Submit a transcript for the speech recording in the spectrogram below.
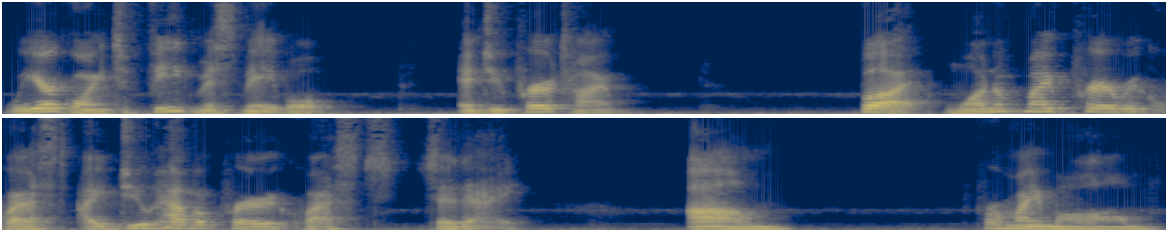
we are going to feed Miss Mabel and do prayer time. But one of my prayer requests, I do have a prayer request today. Um for my mom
